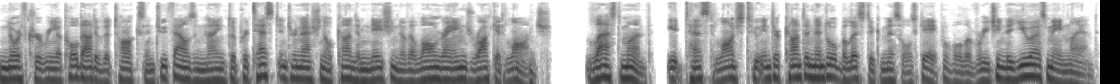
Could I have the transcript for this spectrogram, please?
North Korea pulled out of the talks in 2009 to protest international condemnation of a long-range rocket launch. Last month, it test-launched two intercontinental ballistic missiles capable of reaching the U.S. mainland.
